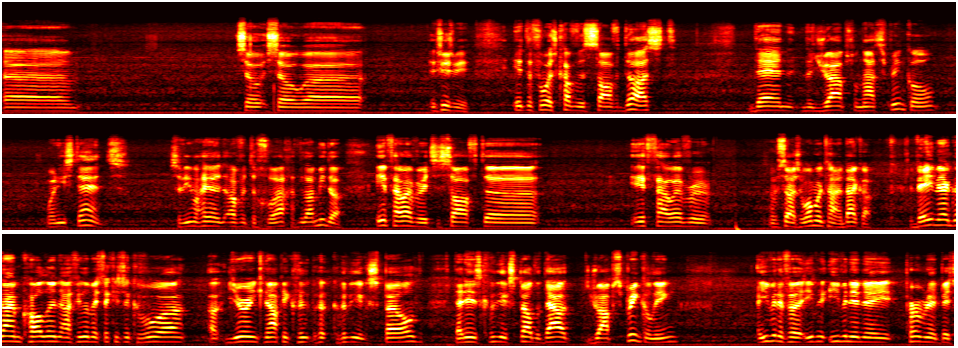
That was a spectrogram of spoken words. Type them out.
um, so so uh, excuse me, if the floor is covered with soft dust, then the drops will not sprinkle when he stands. So if however it's a soft, uh, if however, I'm sorry. So one more time, back up. Uh, urine cannot be completely expelled. That is completely expelled without drop sprinkling. Even if a, even even in a permanent beit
